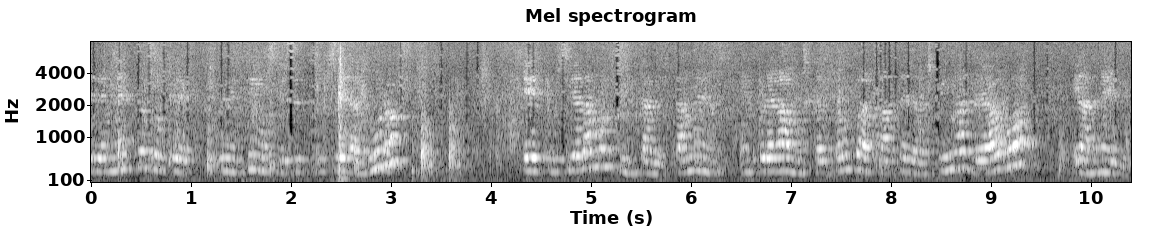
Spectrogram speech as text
elementos lo que permitimos que se pusieran duros y pusiéramos pintales. También empleamos cartón para hacer las pinas de agua y anillo.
